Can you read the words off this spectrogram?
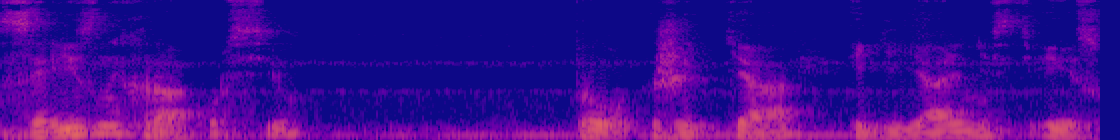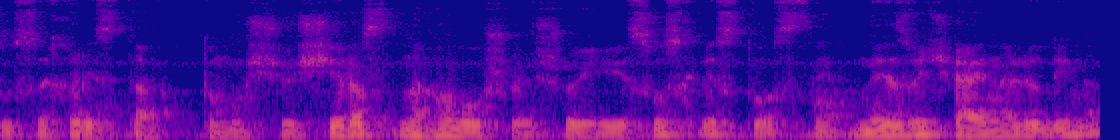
з різних ракурсів про життя і діяльність Ісуса Христа. Тому що ще раз наголошую, що Ісус Христос це не звичайна людина,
